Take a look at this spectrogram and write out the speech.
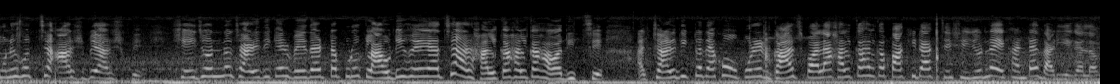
মনে হচ্ছে আসবে আসবে। সেই জন্য চারিদিকের ওয়েদারটা পুরো ক্লাউডি হয়ে গেছে আর হালকা হালকা হাওয়া দিচ্ছে। আর চারিদিকটা দেখো, ওপরের গাছপালা, হালকা হালকা পাখি ডাকছে, সেই জন্য এখানটায় দাঁড়িয়ে গেলাম।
